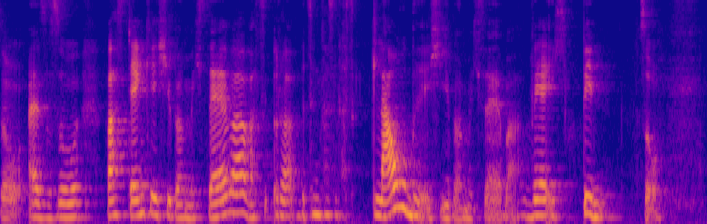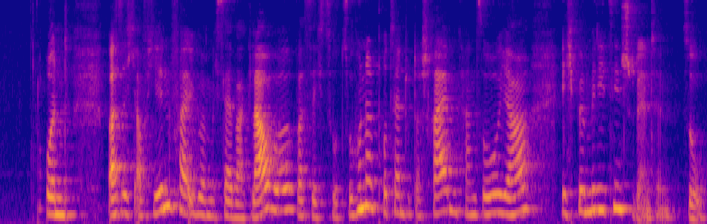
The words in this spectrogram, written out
So, also so, was denke ich über mich selber, was, oder beziehungsweise was glaube ich über mich selber, wer ich bin. So. Und was ich auf jeden Fall über mich selber glaube, was ich so zu 100% unterschreiben kann, so, ja, ich bin Medizinstudentin. So,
